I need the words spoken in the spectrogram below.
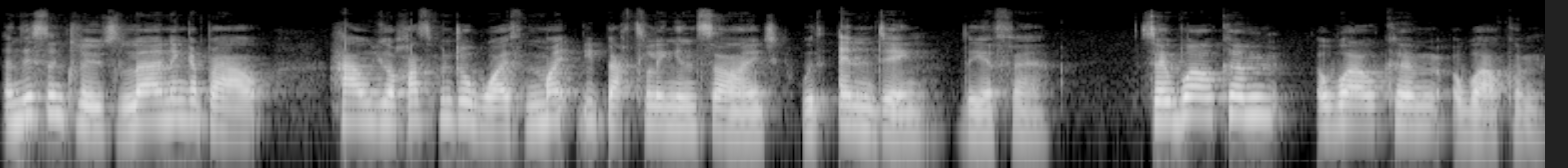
and this includes learning about how your husband or wife might be battling inside with ending the affair. So, welcome, a welcome, a welcome.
